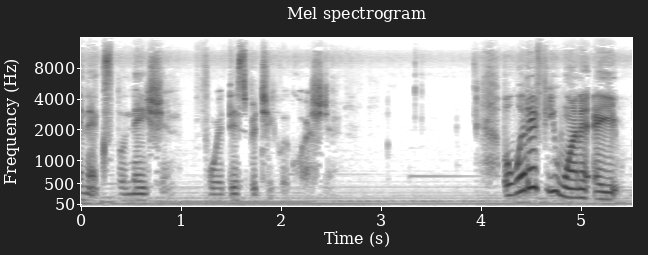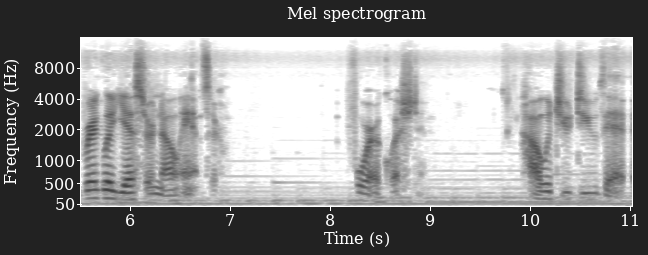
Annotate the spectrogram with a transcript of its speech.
an explanation for this particular question. But what if you wanted a regular yes or no answer for a question? How would you do that?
